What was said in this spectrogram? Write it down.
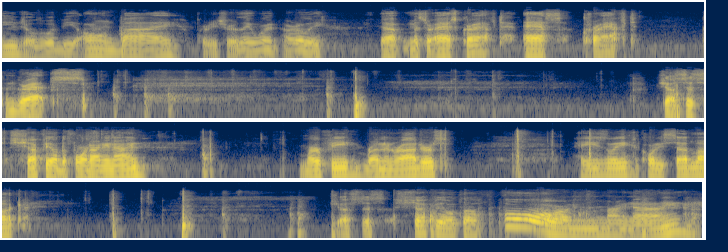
Angels would be owned by, pretty sure they went early. Yep, Mr. Ashcraft. Ashcraft. Congrats. Justus Sheffield to 499. Murphy, Brendan Rodgers, Haseley, Cody Sedlock. Justus Sheffield to 499.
